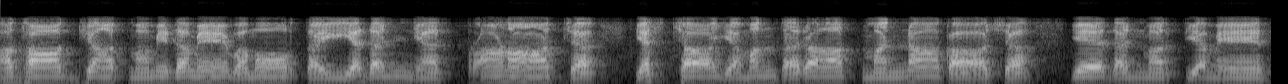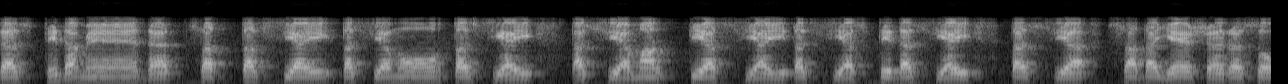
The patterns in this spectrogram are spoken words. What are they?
अधाध्यात्ममिदमेव मूर्तय्यदन्यत्प्राणाच्च यश्चायमन्तरात्मन्नाकाश येदन्मर्त्यमेदस्थितमेदत्सत्तस्यै तस्य मूर्तस्यै तस्य मर्त्यस्यै तस्य स्थितस्यै तस्य सद एष रसो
